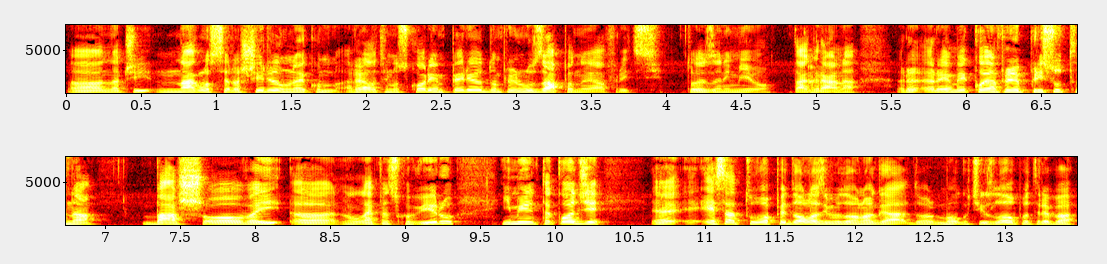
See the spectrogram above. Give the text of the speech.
uh, znači, naglo se raširilo u nekom relativno skorijem periodu, na primjer u zapadnoj Africi. To je zanimljivo, ta grana. Reme koja je, na primjer, prisutna baš ovaj, uh, na Lepenskom viru. Imaju takođe, e sad tu opet dolazimo do onoga, do mogućih zloupotreba,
